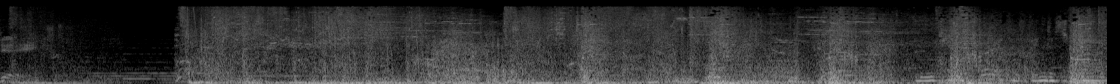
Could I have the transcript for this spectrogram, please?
Engaged. Blue team's turret has been destroyed.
